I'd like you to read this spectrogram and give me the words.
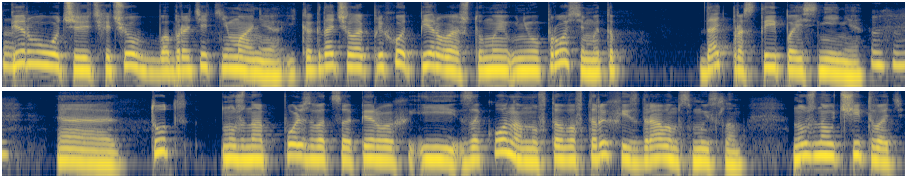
в первую очередь хочу обратить внимание, и когда человек приходит, первое, что мы у него просим, это дать простые пояснения. Угу. Тут нужно пользоваться, во-первых, и законом, но во-вторых, и здравым смыслом. Нужно учитывать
